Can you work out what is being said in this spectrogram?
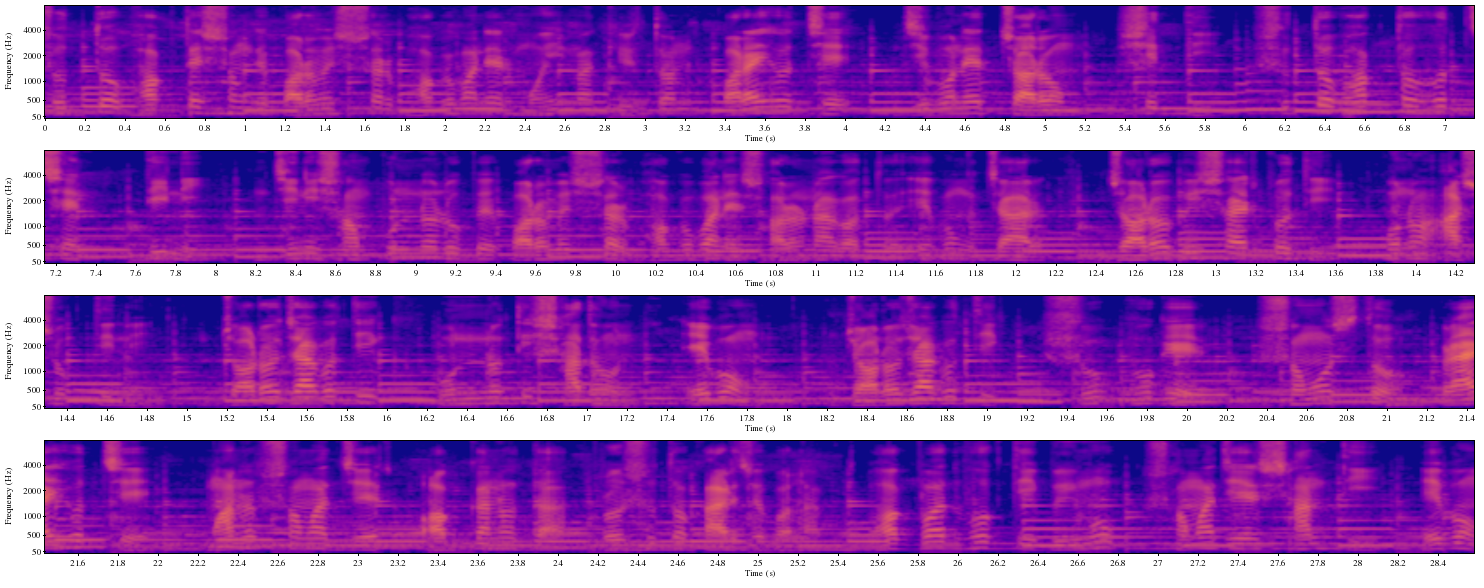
শুদ্ধ ভক্তের সঙ্গে পরমেশ্বর ভগবানের মহিমা কীর্তন করাই হচ্ছে জীবনের চরম সিদ্ধি। শুদ্ধ ভক্ত হচ্ছেন তিনি, যিনি সম্পূর্ণরূপে পরমেশ্বর ভগবানের শরণাগত এবং যার জড় বিষয়ের প্রতি কোনো আসক্তি নেই। জড়জাগতিক উন্নতি সাধন এবং জড়জাগতিক সুখ ভোগের সমস্ত প্রায় হচ্ছে মানব সমাজের অজ্ঞানতা প্রসূত কার্যকলাপ। ভগবত ভক্তি বিমুখ সমাজের শান্তি এবং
